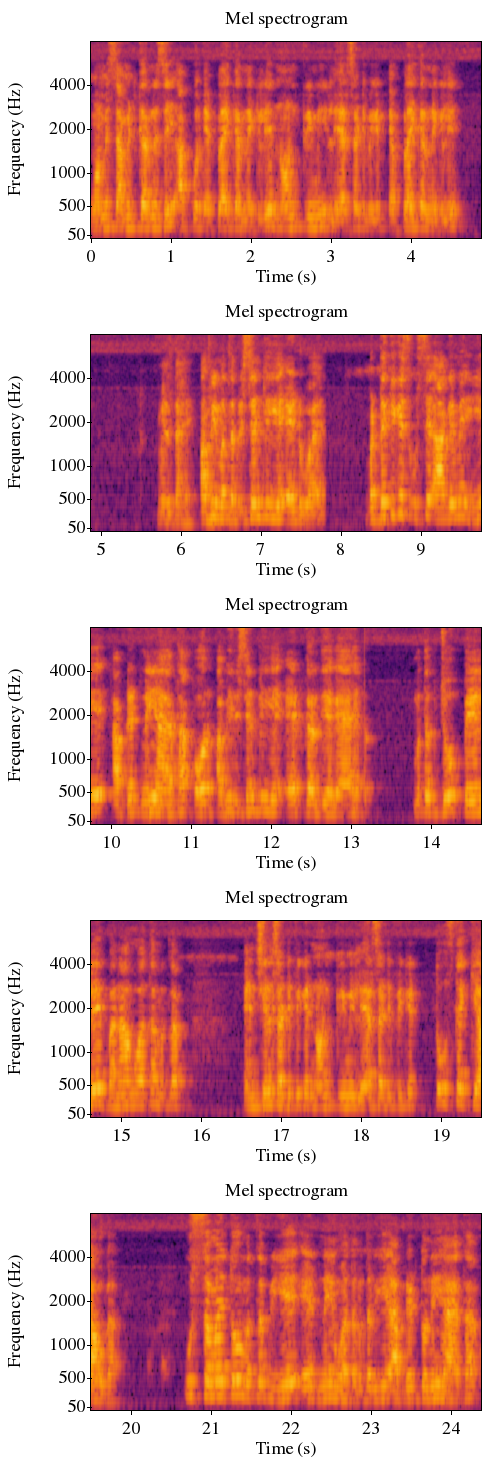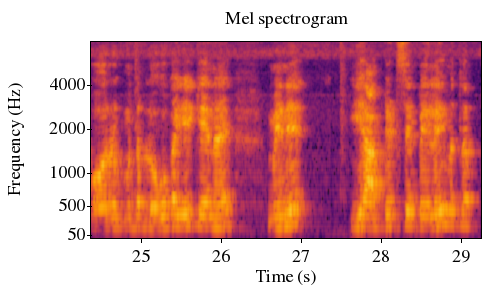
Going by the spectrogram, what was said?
वहाँ में सबमिट करने से ही आपको अप्लाई करने के लिए non creamy layer certificate apply करने के लिए मिलता है। अभी मतलब रिसेंटली ये ऐड हुआ है। बट देखिए उससे आगे में ये अपडेट नहीं आया था और अभी रिसेंटली ये ऐड कर दिया गया है। मतलब जो पहले बना हुआ था मतलब NCL certificate non creamy layer certificate तो उसका क्या होगा? उस समय तो मतलब ये ऐड नहीं हुआ था मतलब ये अपडेट तो नहीं आया था और मतलब लोगों का यही कहना है मैंने ये अपडेट से पहले ही मतलब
